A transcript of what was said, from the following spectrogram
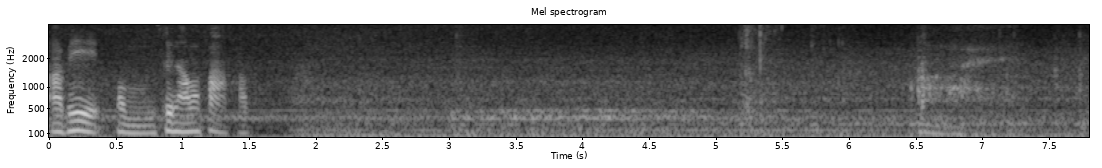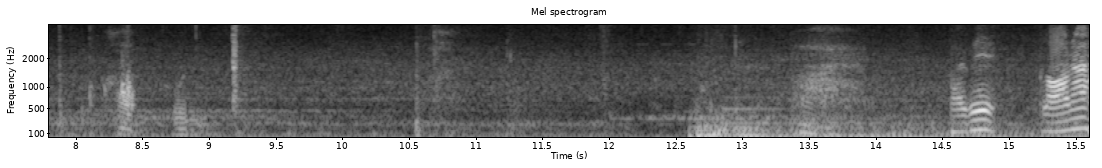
อ่าพี่ผมซื้อน้ำมาฝากครับ ขอบคุณ ไปพี่รอนะ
